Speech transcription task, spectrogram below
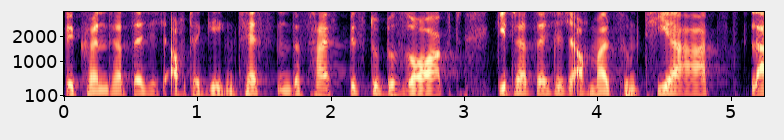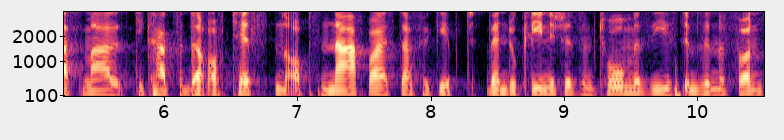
Wir können tatsächlich auch dagegen testen. Das heißt, bist du besorgt, geh tatsächlich auch mal zum Tierarzt, lass mal die Katze darauf testen, ob es einen Nachweis dafür gibt. Wenn du klinische Symptome siehst im Sinne von,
